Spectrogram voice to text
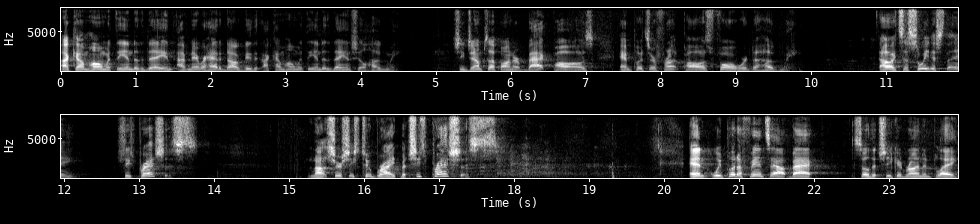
I come home at the end of the day, and I've never had a dog do that. I come home at the end of the day and she'll hug me. She jumps up on her back paws and puts her front paws forward to hug me. Oh, it's the sweetest thing. She's precious. Not sure she's too bright, but she's precious. and we put a fence out back so that she could run and play.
